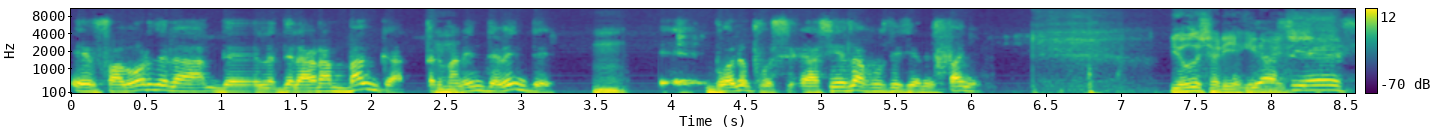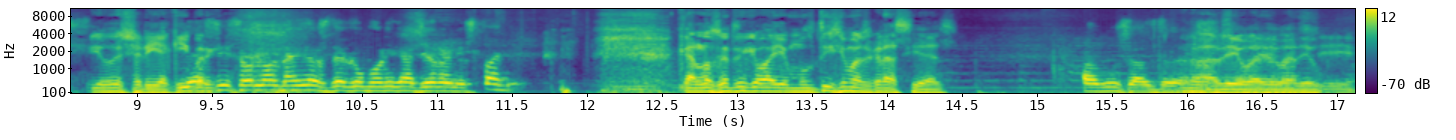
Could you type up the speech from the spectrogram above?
en favor de la, de la, de la gran banca permanentemente. Mm. Eh, bueno, pues así es la justicia en España. Jo ho deixaria aquí, és. Jo ho deixaria aquí y así son los medios de comunicación en España. Carlos Enrique Valle, moltíssimes gràcies. A vosaltres. Adéu, adéu, adéu. Sí.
